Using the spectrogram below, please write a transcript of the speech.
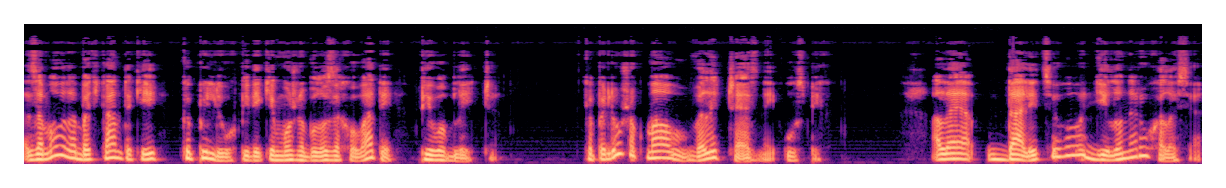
замовила батькам такий капелюх, під яким можна було заховати півобличчя. Капелюшок мав величезний успіх. Але далі цього діло не рухалося,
